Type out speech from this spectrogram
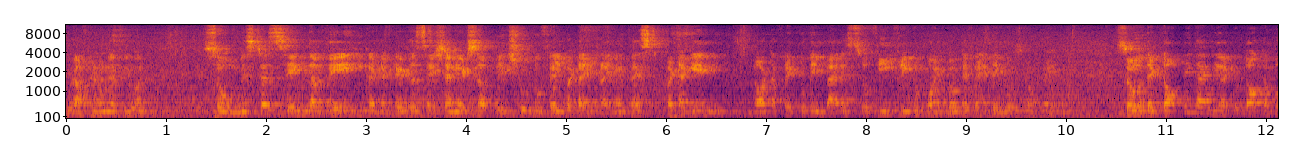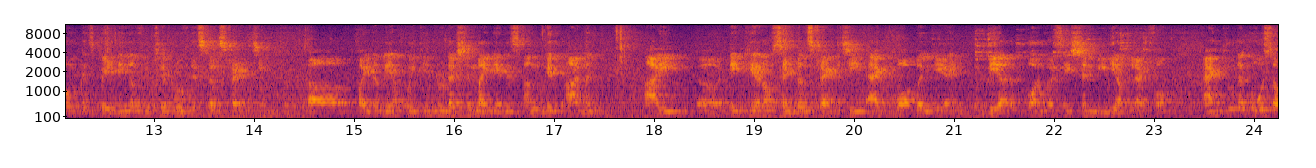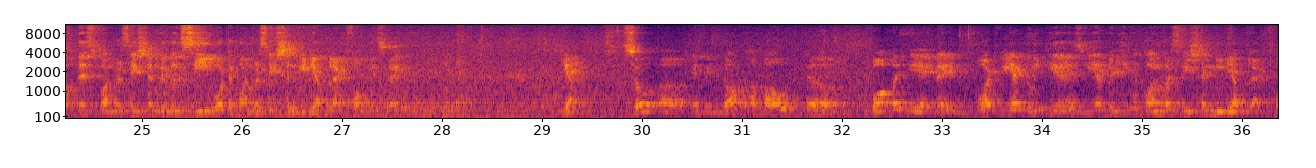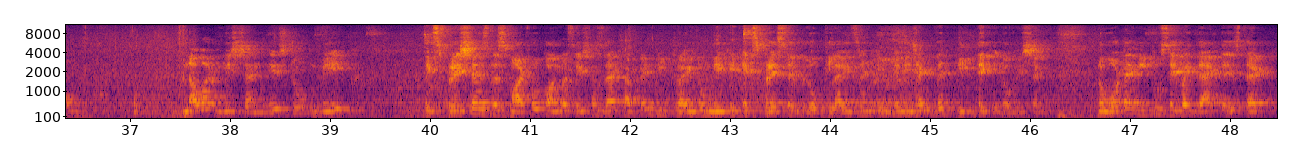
Good afternoon, everyone. So, Mr. Singh, the way he conducted the session, it's a big shoe to fill, but I'll try my best. But again, not afraid to be embarrassed, so feel free to point out if anything goes wrong, right? So, the topic I'm here to talk about is building a future-proof digital strategy. Uh, by the way of quick introduction, my name is Ankit Anand. I uh, take care of central strategy at Bobble AI. We are a conversation media platform. And through the course of this conversation, we will see what a conversation media platform is, right? Yeah. So uh, if we talk about uh, Bobble AI, right? What we are doing here is we are building a conversation media platform. Now our mission is to make expressions, the smartphone conversations that happen, we try to make it expressive, localized and intelligent with deep tech innovation. Now what I mean to say by that is that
